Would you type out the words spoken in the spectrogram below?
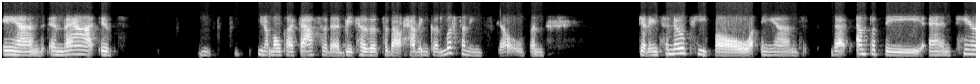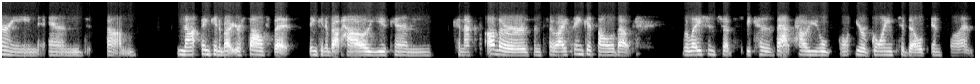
And in that, it's you know multifaceted because it's about having good listening skills and getting to know people and that empathy and caring and um, not thinking about yourself but thinking about how you can connect others. And so i think it's all about relationships because that's how you you're going to build influence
